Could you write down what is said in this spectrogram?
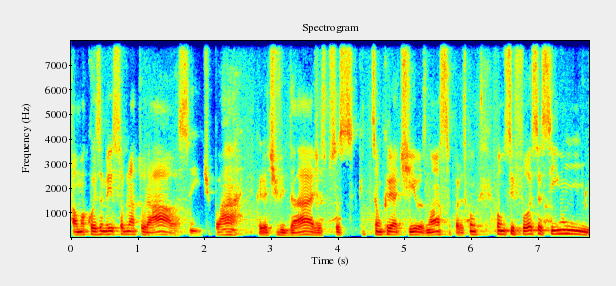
a uma coisa meio sobrenatural, assim, tipo, ah, criatividade, as pessoas que são criativas, nossa, parece como, como se fosse assim um,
